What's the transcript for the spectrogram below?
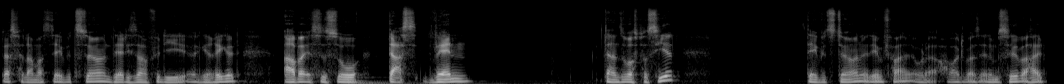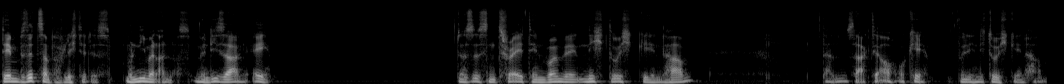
Das war damals David Stern, der hat die Sache für die äh, geregelt. Aber es ist so, dass wenn dann sowas passiert, David Stern in dem Fall oder heute war es Adam Silver halt dem Besitzern verpflichtet ist und niemand anders. Wenn die sagen, ey, das ist ein Trade, den wollen wir nicht durchgehend haben, dann sagt er auch, okay, will ich nicht durchgehend haben.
